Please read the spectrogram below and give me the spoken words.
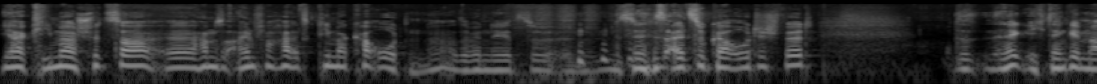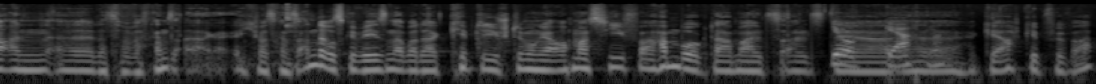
Ja, Klimaschützer äh, haben es einfacher als Klimakaoten. Ne? Also wenn du jetzt so, äh, dass es allzu chaotisch wird. Das, ne, ich denke immer an, äh, das war was ganz, eigentlich was ganz anderes gewesen, aber da kippte die Stimmung ja auch massiv. War Hamburg damals, als Jo, der G8, ne? äh, G8-Gipfel war.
